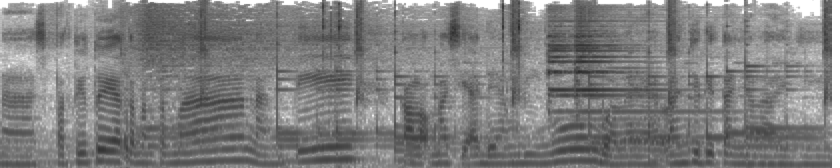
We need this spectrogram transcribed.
Nah seperti itu ya teman-teman. Nanti kalau masih ada yang bingung boleh lanjut ditanya lagi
